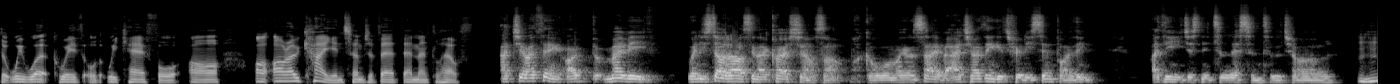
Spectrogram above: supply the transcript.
that we work with or that we care for are are, are okay in terms of their their mental health? Actually i think i maybe when you started asking that question i was like oh my god what am i going to say? But actually i think it's really simple. I think I think you just need to listen to the child. Mm-hmm.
